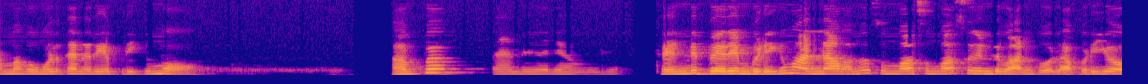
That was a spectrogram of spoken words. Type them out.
அம்மாக்கு உங்களுக்கு தான் நிறைய பிடிக்குமோ? அப்ப? ரெண்டு பேரையும் ரெண்டு பேரையும் பிடிக்கும். அண்ணா வந்து சும்மா சும்மா சீண்டுவான் போல. அப்படியோ?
